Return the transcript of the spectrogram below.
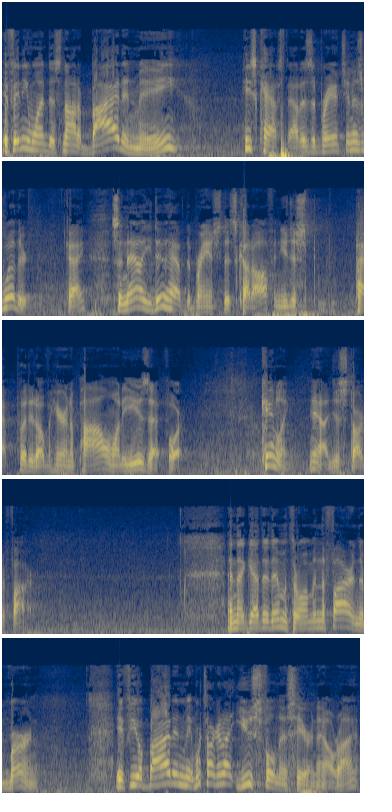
If anyone does not abide in me, he's cast out as a branch and is withered. Okay? So now you do have the branch that's cut off, and you just put it over here in a pile, and what do you use that for? Kindling. Yeah, just start a fire. And they gather them and throw them in the fire, and they burn. If you abide in me, we're talking about usefulness here now, right?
